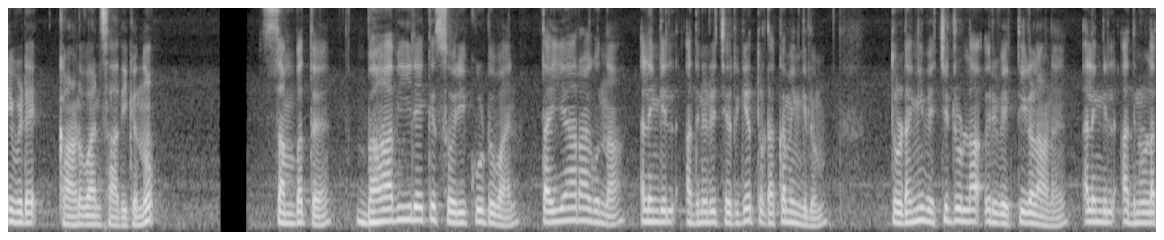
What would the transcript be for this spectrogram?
ഇവിടെ കാണുവാൻ സാധിക്കുന്നു. സമ്പത്ത് ഭാവിയിലേക്ക് സ്വരിക്കൂട്ടുവാൻ തയ്യാറാകുന്ന അല്ലെങ്കിൽ അതിനൊരു ചെറിയ തുടക്കമെങ്കിലും തുടങ്ങി വെച്ചിട്ടുള്ള ഒരു വ്യക്തികളാണ് അല്ലെങ്കിൽ അതിനുള്ള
